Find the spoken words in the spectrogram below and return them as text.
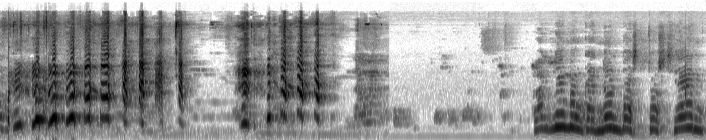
Huwag naman ganun, bastos yan.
